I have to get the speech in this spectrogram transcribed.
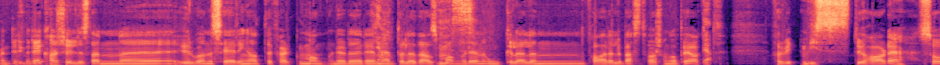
men, det, men, det, kan skyldes den uh, urbaniseringa, at folk mangler det ja. mentorleddet? Altså yes. mangler det en onkel eller en far eller bestefar som går på jakt? Ja. For hvi- hvis du har det, så,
